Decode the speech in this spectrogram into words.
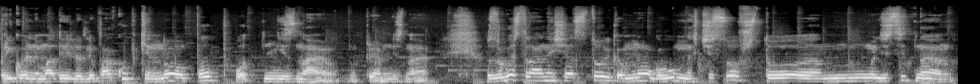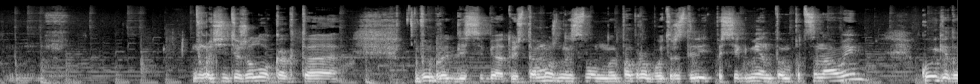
прикольной моделью для покупки, но поп, вот не знаю, вот прям не знаю. С другой стороны, сейчас столько много умных часов, что ну, действительно очень тяжело как-то выбрать для себя. То есть там можно словно попробовать разделить по сегментам по ценовым. Когита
